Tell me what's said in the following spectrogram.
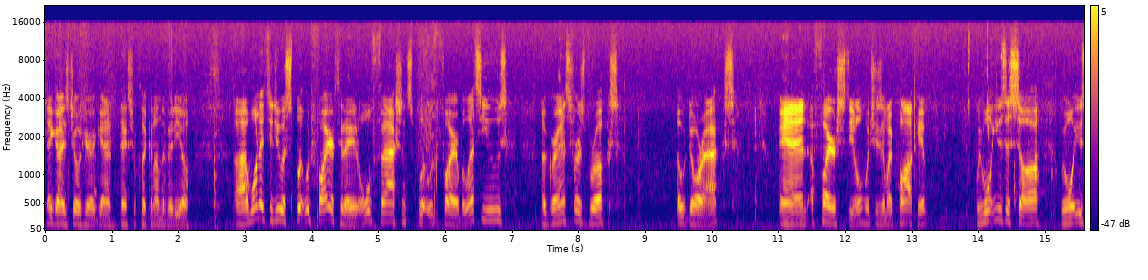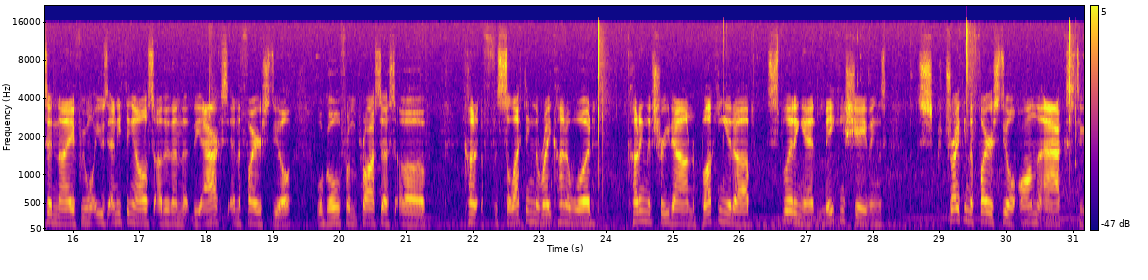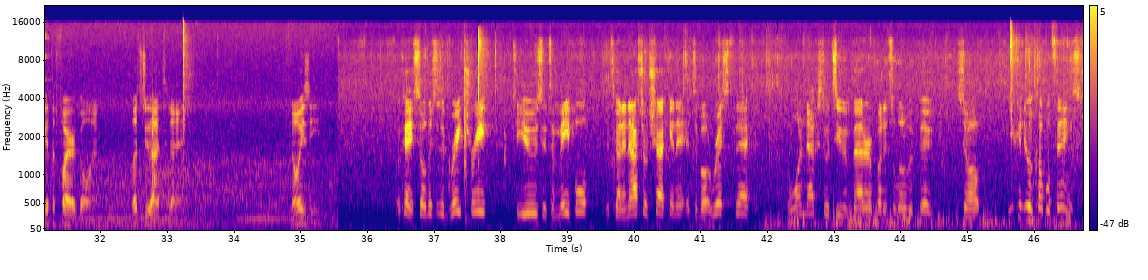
Hey guys, Joe here again. Thanks for clicking on the video. Uh, I wanted to do a split wood fire today, an old-fashioned split wood fire, but let's use a Gränsfors Bruks outdoor axe and a fire steel, which is in my pocket. We won't use a saw, we won't use a knife, we won't use anything else other than the, the axe and the fire steel. We'll go from the process of cut, selecting the right kind of wood, cutting the tree down, bucking it up, splitting it, making shavings, striking the fire steel on the axe to get the fire going. Let's do that today. Noisy. Okay, so this is a great tree to use. It's a maple. It's got a natural check in it. It's about wrist thick. The one next to it's even better, but it's a little bit big. So you can do a couple things.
